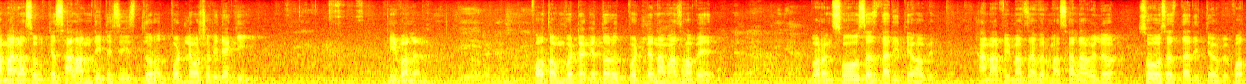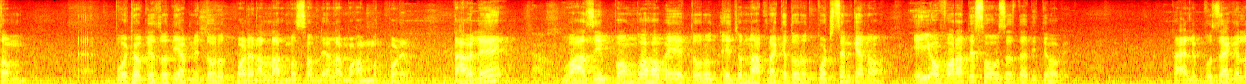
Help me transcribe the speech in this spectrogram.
আমার রাসুলকে সালাম দিতেছি দরুদ পড়লে অসুবিধা কি? কি বলেন? প্রথম বৈঠকে দরুদ পড়লে নামাজ হবে, বরং সৌসেজদা দিতে হবে। হানাফি মাজাবের মাসালা হইলেও সৌসেজদা দিতে হবে। প্রথম বৈঠকে যদি আপনি দরুদ পড়েন আল্লাহ সাল্লি আল্লাহ মোহাম্মদ পড়েন, তাহলে ওয়াজিব বঙ্গ হবে দরুদ এই জন্য আপনাকে দরুদ পড়ছেন কেন? এই অপরাধে সৌসেজদা দিতে হবে। তাহলে বোঝা গেল,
